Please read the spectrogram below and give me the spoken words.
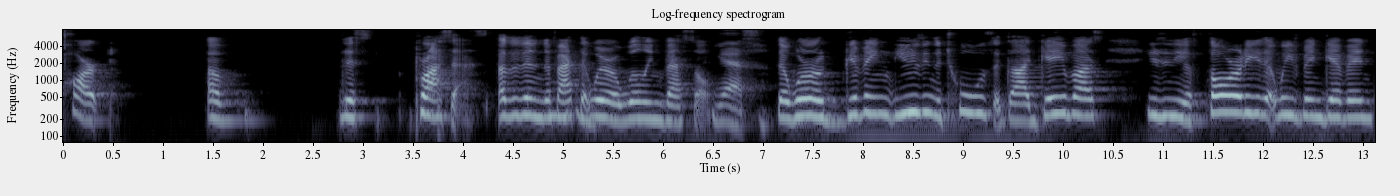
part of this process other than the fact that mm-hmm. we're a willing vessel. Yes. That we're giving, using the tools that God gave us, using the authority that we've been given,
